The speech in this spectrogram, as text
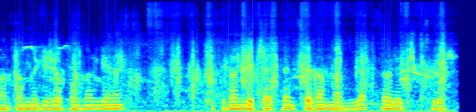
Arkamdaki Japonlar gene kapıdan geçerken selam verdiler. Öyle çıktılar.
